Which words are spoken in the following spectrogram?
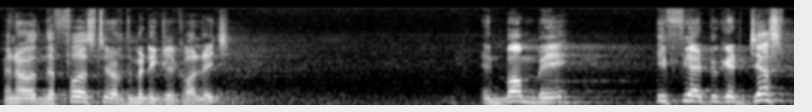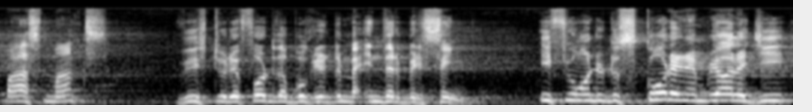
when I was in the first year of the medical college in Bombay, if we had to get just pass marks, we used to refer to the book written by Inderbir Singh. If you wanted to score in embryology,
